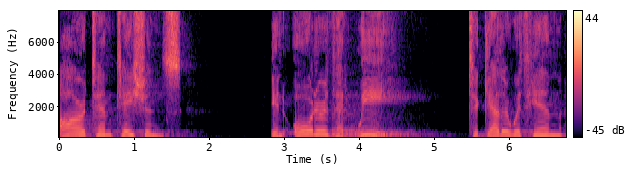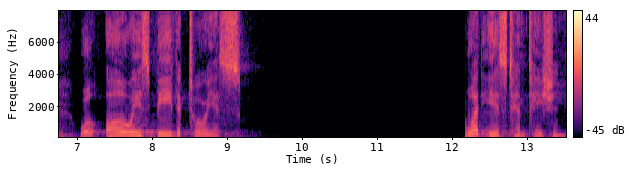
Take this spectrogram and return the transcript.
our temptations in order that we, together with Him, will always be victorious. What is temptation?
